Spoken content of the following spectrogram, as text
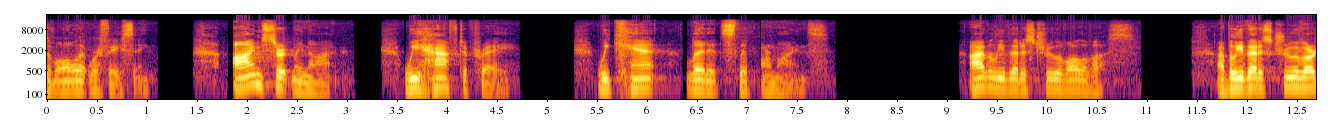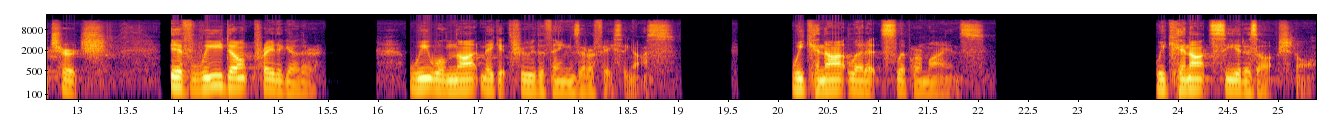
of all that we're facing. I'm certainly not. We have to pray. We can't let it slip our minds. I believe that is true of all of us. I believe that is true of our church. If we don't pray together, we will not make it through the things that are facing us. We cannot let it slip our minds. We cannot see it as optional.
